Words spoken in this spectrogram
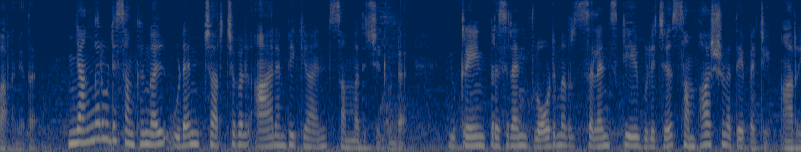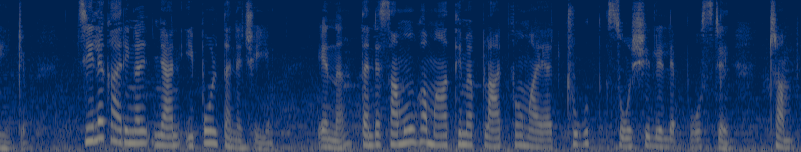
പറഞ്ഞത്. ഞങ്ങളുടെ സംഘങ്ങൾ ഉടൻ ചർച്ചകൾ ആരംഭിക്കാൻ സമ്മതിച്ചിട്ടുണ്ട്. യുക്രൈൻ പ്രസിഡന്റ് വ്ളോഡിമിർ സെലൻസ്കിയെ വിളിച്ച് സംഭാഷണത്തെപ്പറ്റി അറിയിക്കും. ചില കാര്യങ്ങൾ ഞാൻ ഇപ്പോൾ തന്നെ ചെയ്യും എന്ന് തന്റെ സമൂഹ മാധ്യമ പ്ലാറ്റ്ഫോമായ ട്രൂത്ത് സോഷ്യലിലെ പോസ്റ്റിൽ ട്രംപ്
